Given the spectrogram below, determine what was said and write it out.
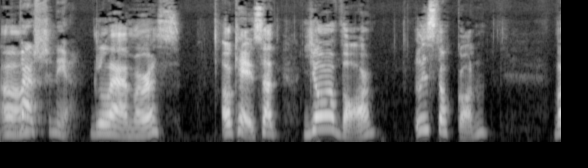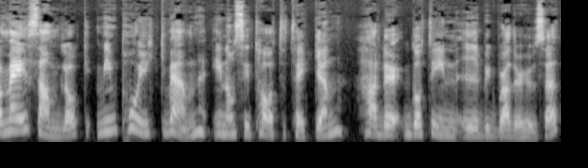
Ja. Världsturné. Glamorous. Okej, så att jag var i Stockholm, var med i Samlock. Min pojkvän inom citattecken hade gått in i Big Brother huset.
